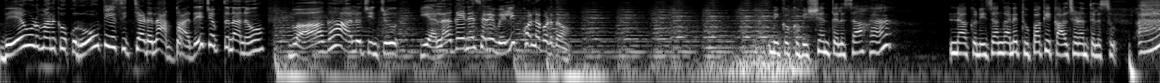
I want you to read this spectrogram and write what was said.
దేవుడు మనకు ఒక రోట్ వేసి ఇచ్చాడని అర్థం. అదే చెప్తున్నాను. బాగా ఆలోచించు. ఎలాగైనా సరే వెళ్ళి కొల్లగొడదాం. మీకు ఒక విషయం తెలుసా? నాకు నిజంగానే తుపాకీ కాల్చడం తెలుసు. ఆ,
